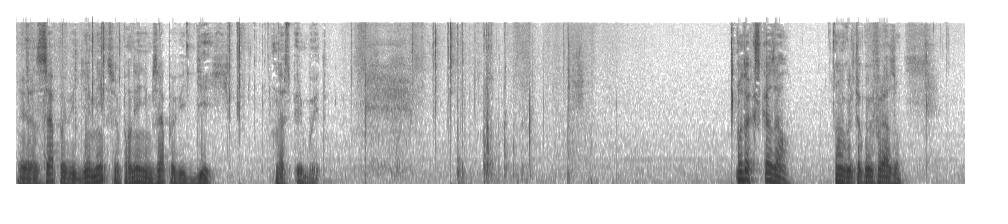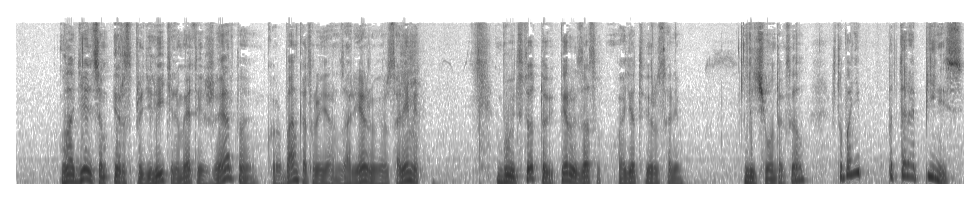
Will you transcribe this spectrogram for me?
э, заповедями, с выполнением заповедей у нас теперь будет. Он так сказал. Он говорит такую фразу. Владельцем и распределителем этой жертвы, курбан, который я зарежу в Иерусалиме, будет тот, кто первый из войдет в Иерусалим. Для чего он так сказал? Чтобы они поторопились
